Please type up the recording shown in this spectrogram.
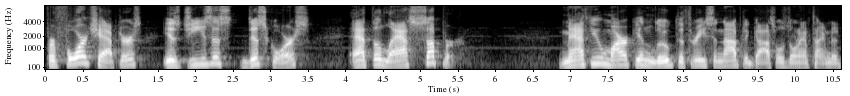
for four chapters, is Jesus' discourse at the Last Supper. Matthew, Mark, and Luke, the three synoptic gospels, don't have time to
